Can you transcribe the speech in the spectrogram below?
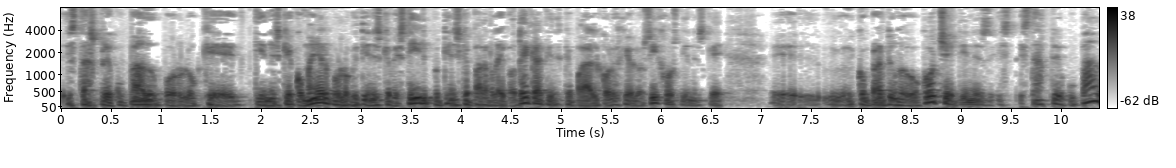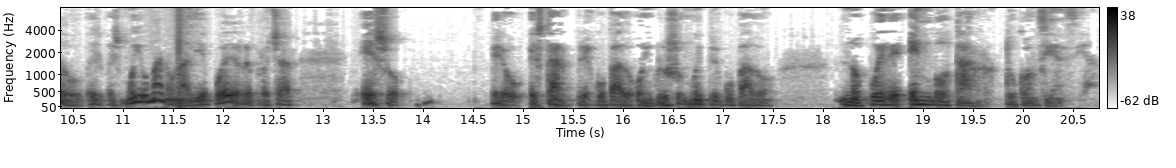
estás preocupado por lo que tienes que comer, por lo que tienes que vestir, porque tienes que pagar la hipoteca, tienes que pagar el colegio de los hijos, tienes que eh, comprarte un nuevo coche, tienes, estás preocupado. es muy humano. Nadie puede reprochar eso, pero estar preocupado o incluso muy preocupado no puede embotar tu conciencia.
